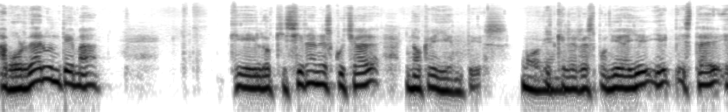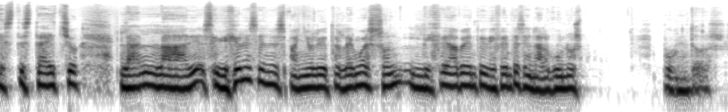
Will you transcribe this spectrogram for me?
abordar un tema que lo quisieran escuchar no creyentes y que les respondiera. Y está, este está hecho, la, las ediciones en español y otras lenguas son ligeramente diferentes en algunos puntos.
